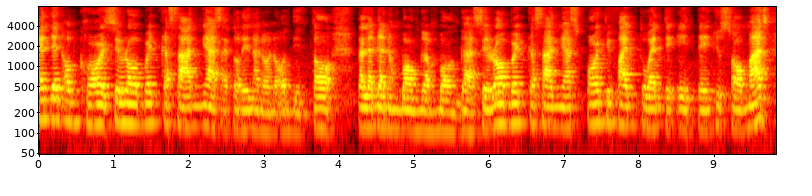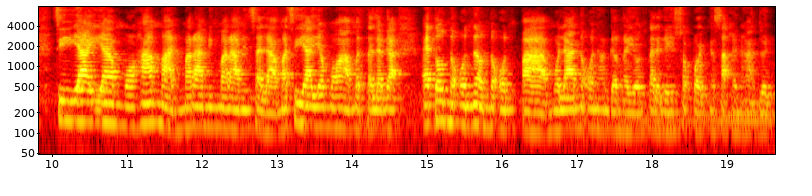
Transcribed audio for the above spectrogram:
And then of course, si Robert Casanyas, ito rin nanonood din to. Talaga ng bonggang-bongga. Si Robert Casanyas, 4528, thank you so much. Si Yaya Muhammad, maraming maraming salamat. Si Yaya Muhammad talaga, eto noon na noon pa, mula noon hanggang ngayon, talaga yung support niya sa akin 100%.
